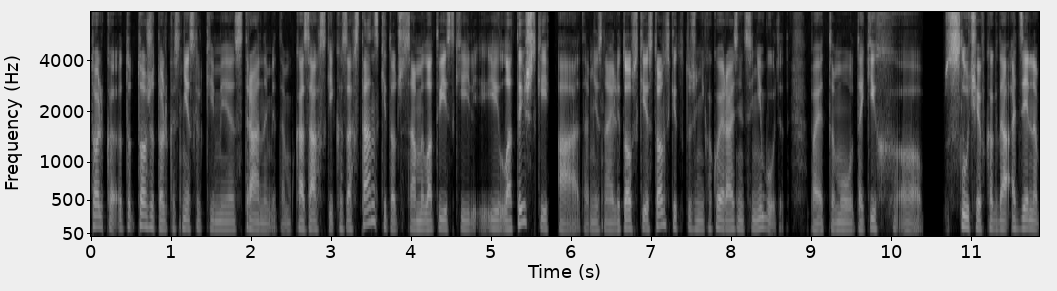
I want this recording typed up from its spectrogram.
только, это тоже только с несколькими странами. Там казахский, казахстанский, тот же самый латвийский и латышский, а там, не знаю, литовский, эстонский, тут уже никакой разницы не будет. Поэтому таких э, случаев, когда отдельно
